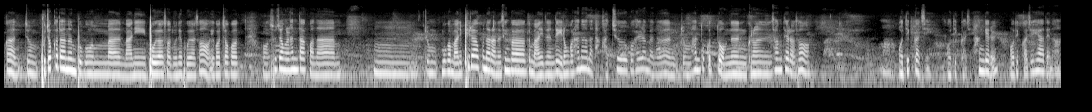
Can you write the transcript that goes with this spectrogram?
그러니까 좀 부족하다는 부분만 많이 보여서 눈에 보여서 이것저것 어, 수정을 한다거나 음, 좀 뭐가 많이 필요하구나라는 생각은 많이 드는데 이런 걸 하나하나 다 갖추고 하려면은 좀 한도 끝도 없는 그런 상태라서 어, 어디까지 어디까지 한계를 어디까지 해야 되나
